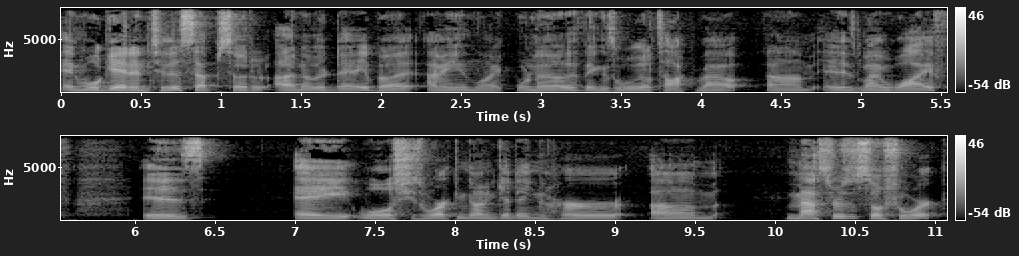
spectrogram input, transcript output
and we'll get into this episode another day. But I mean, like one of the other things we'll talk about, um, is my wife is a well, she's working on getting her um master's of social work,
